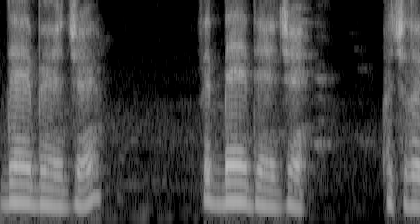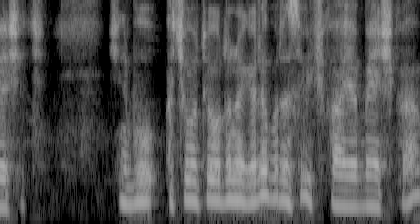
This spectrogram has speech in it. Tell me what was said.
DBC ve BDC açılar eşit. Şimdi bu açıortay olduğuna göre burası 3K'ya 5K.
